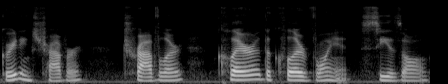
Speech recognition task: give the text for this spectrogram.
Greetings, Traveler. Traveler, Clara the clairvoyant sees all,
